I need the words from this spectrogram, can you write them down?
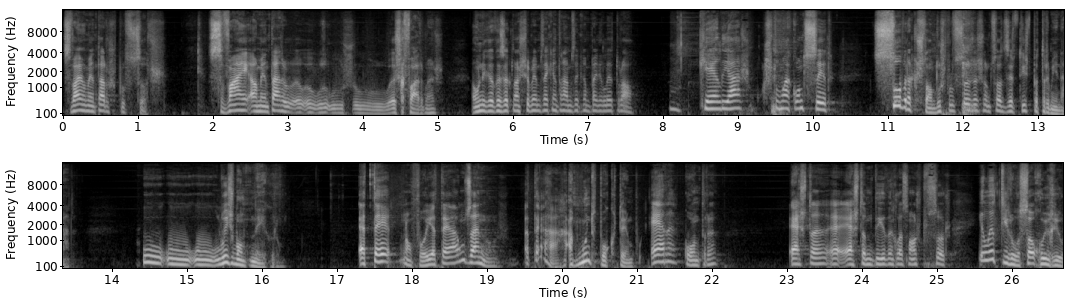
se vai aumentar os professores, se vai aumentar os, os, as reformas, a única coisa que nós sabemos é que entramos em campanha eleitoral. Que é, aliás, costuma acontecer. Sobre a questão dos professores, deixa-me só dizer-te isto para terminar. O, o, o, Luís Montenegro, até, não foi até há uns anos, até há, há muito pouco tempo, era contra esta, esta medida em relação aos professores. Ele atirou-se ao Rui Rio,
